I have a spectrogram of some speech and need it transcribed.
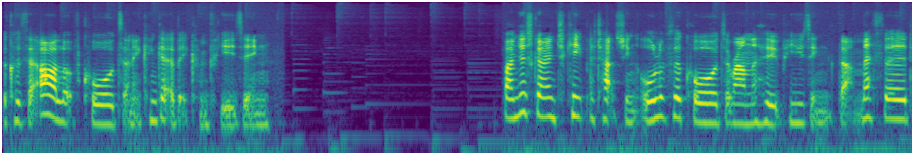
because there are a lot of cords and it can get a bit confusing but I'm just going to keep attaching all of the cords around the hoop using that method.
